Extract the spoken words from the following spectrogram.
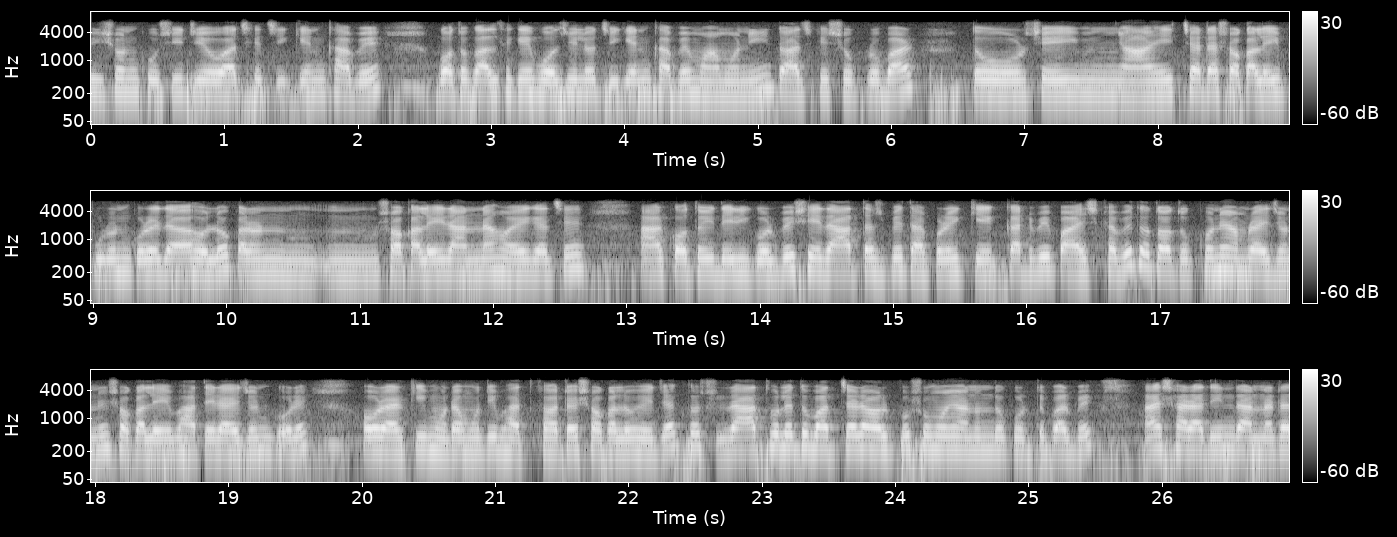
ভীষণ খুশি যে ও আজকে চিকেন খাবে। গতকাল থেকে বলছিল চিকেন খাবে মামনি। তো আজকে শুক্রবার। তো সেই ইচ্ছাটা সকালেই পূরণ করে দেওয়া হলো। কারণ সকালেই রান্না হয়ে গেছে। আর কতই দেরি করবে? সে রাত আসবে, তারপরে কেক কাটবে, পায়েস খাবে। তো ততক্ষণে আমরা এই জন্যে সকালে ভাতের আয়োজন করে ওর আর কি মোটামুটি ভাত খাওয়াটা সকালে হয়ে যাক। তো রাত হলে তো বাচ্চারা অল্প সময় আনন্দ করতে পারবে। আর সারাদিন রান্নাটা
